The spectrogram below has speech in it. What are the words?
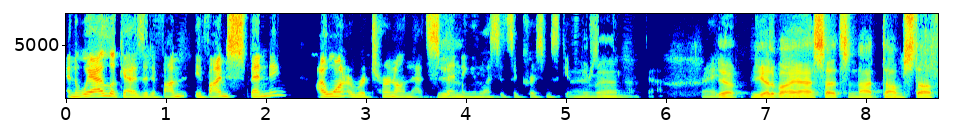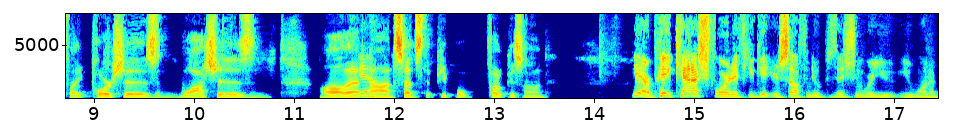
And the way I look at it is that if I'm if I'm spending, I want a return on that Yeah. spending, unless it's a Christmas gift or something like that. Right? Yep. You got to buy assets and not dumb stuff like Porsches and watches and all that Yeah. nonsense that people focus on. Yeah, or pay cash for it if you get yourself into a position where you you want to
